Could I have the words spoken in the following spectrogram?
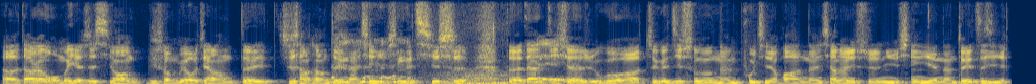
呃，当然我们也是希望，比如说没有这样对职场上对男性、女性的歧视，对。但的确，如果这个技术能普及的话，能相当于是女性也能对自己。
